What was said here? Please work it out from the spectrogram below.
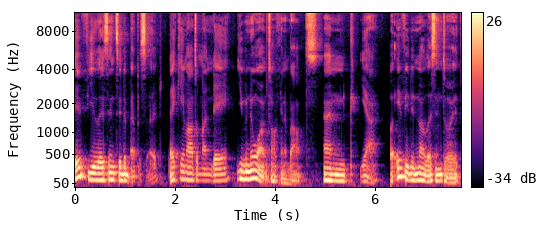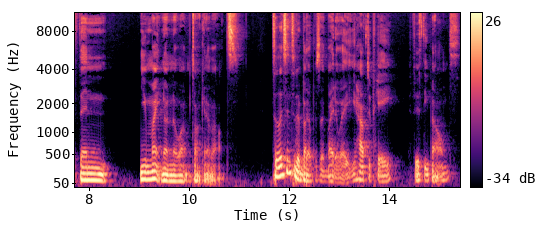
if you listen to the episode that came out on Monday, you will know what I'm talking about. And yeah, but if you did not listen to it, then you might not know what I'm talking about. To listen to the episode, by the way, you have to pay 50 pounds.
